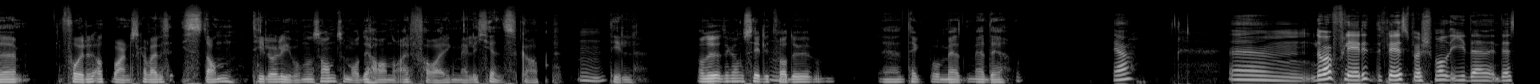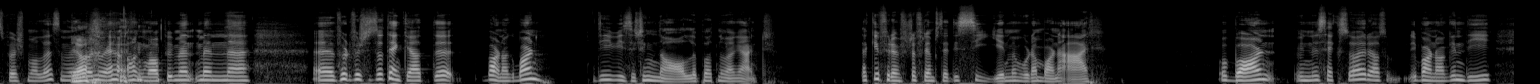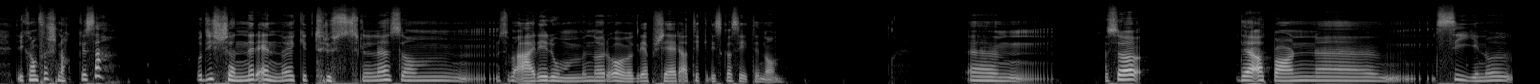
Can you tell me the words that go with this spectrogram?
for at barn skal være i stand til å lyve om noe sånt, så må de ha noe erfaring med eller kjennskap mm. til. Kan du, du kan si litt hva mm. du eh, tenkte på med, med, det? Ja. Um, det var flere, flere, spørsmål i det, det spørsmålet, som ja. var noe jeg hang meg opp i. Men, men uh, for det første så tenker jeg at uh, barnehagebarn de viser signaler på at noe er gærent. Det er ikke fremst og fremst det de sier, men hvordan barnet er. Og barn under seks år altså i barnehagen de, de, kan forsnakke seg. Og de skjønner ennå ikke truslene som, som, er i rommet når overgrep skjer, at ikke de skal si til noen. Um, så det at barn uh, sier noe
